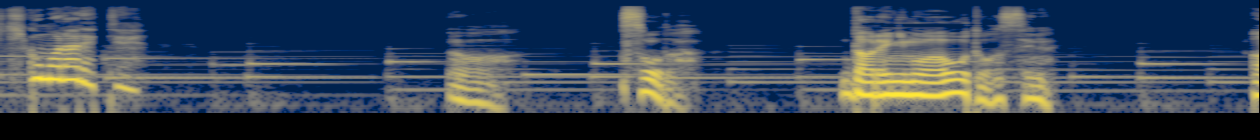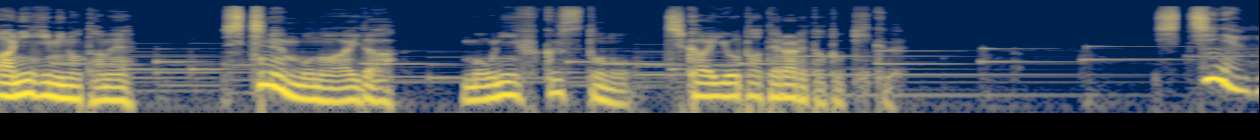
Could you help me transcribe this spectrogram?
引きこもられてああそうだ。誰にも会おうとはせぬ。兄君のため七年もの間喪に服すとの誓いを立てられたと聞く。七年？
